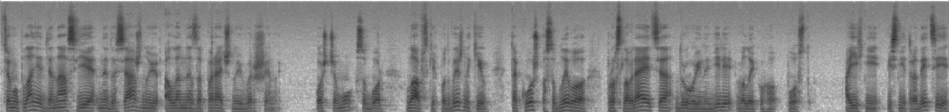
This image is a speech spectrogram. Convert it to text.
в цьому плані для нас є недосяжною, але незаперечною вершиною. Ось чому собор лаврських подвижників також особливо прославляється другої неділі Великого посту. А їхні пісні традиції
